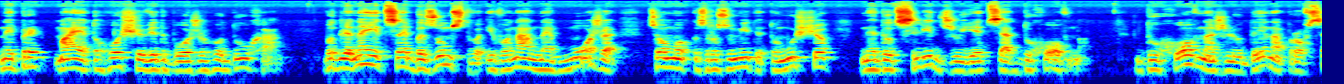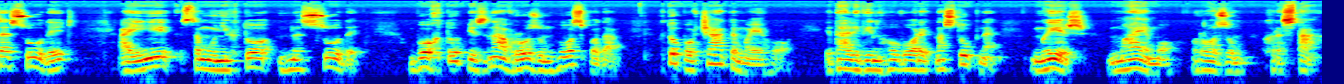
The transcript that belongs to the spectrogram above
не приймає того, що від Божого Духа, бо для неї це безумство, і вона не може цьому зрозуміти, тому що не досліджується духовно. Духовна ж людина про все судить, а її саму ніхто не судить. Бо хто пізнав розум Господа, хто повчатиме його? І далі він говорить наступне: ми ж маємо розум Христа.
